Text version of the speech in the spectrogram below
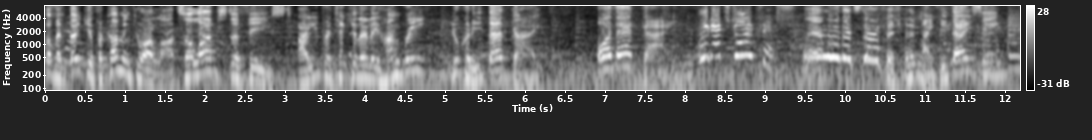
Gentlemen, thank you for coming to our Lots of Lobster Feast. Are you particularly hungry? You could eat that guy. Or that guy. Or that starfish. Well, no, that's starfish, but it might be dicey.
